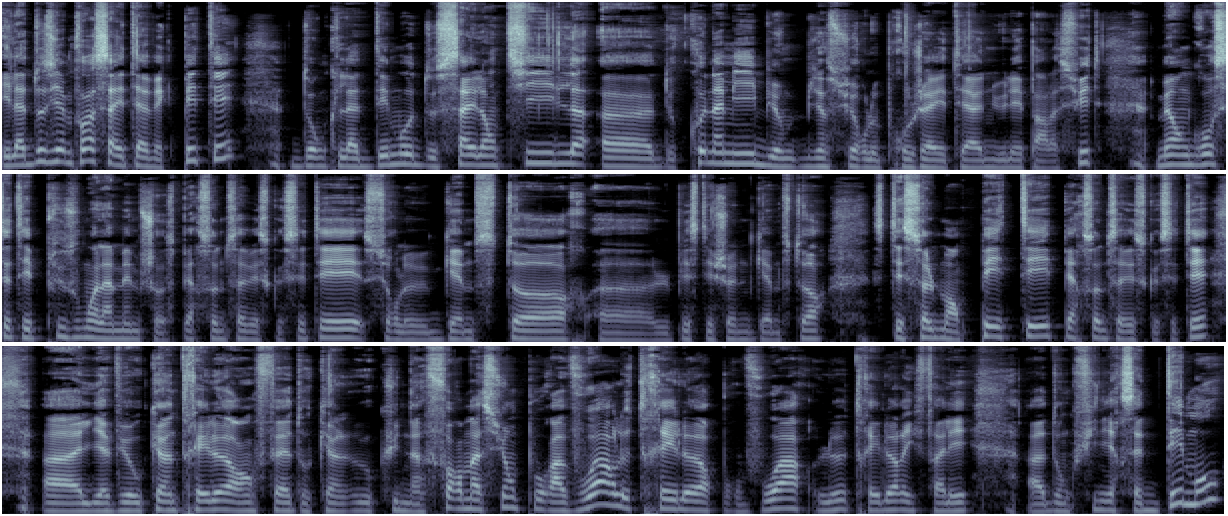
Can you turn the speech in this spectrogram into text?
Et la deuxième fois, ça a été avec PT, donc la démo de Silent euh, de Konami. Bien, sûr, le projet a été annulé par la suite, mais en gros, c'était plus ou moins la même chose. Personne ne savait ce que c'était. Sur le Game Store, euh, le PlayStation Game Store, c'était seulement PT, personne ne savait ce que c'était. Euh, il n'y avait aucun trailer, en fait, aucune information. Pour avoir le trailer, pour voir le trailer, il fallait donc finir cette démo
